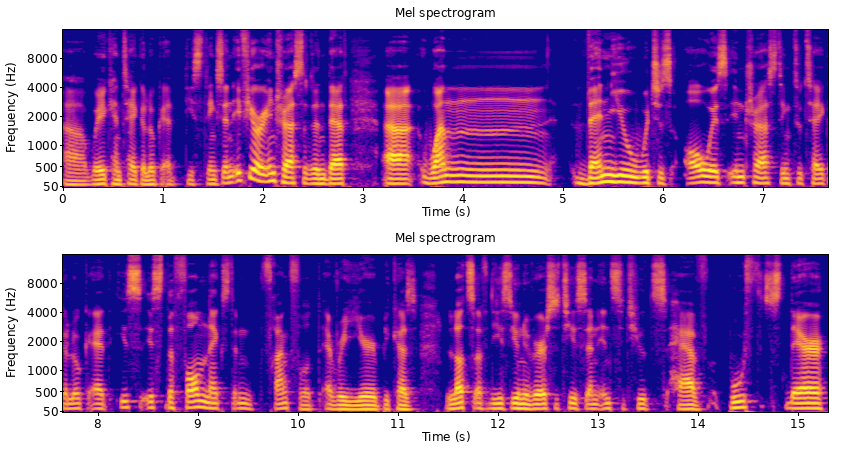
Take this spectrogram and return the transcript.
uh, where you can take a look at these things. And if you're interested in that, uh, one venue which is always interesting to take a look at is is the Formnext in Frankfurt every year because lots of these universities and institutes have booths there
